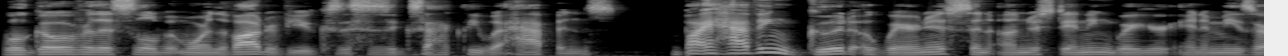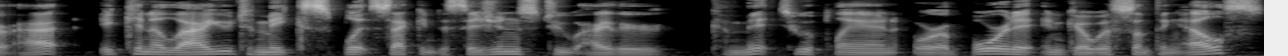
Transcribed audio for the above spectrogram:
we'll go over this a little bit more in the VOD review because this is exactly what happens. By having good awareness and understanding where your enemies are at, it can allow you to make split second decisions to either commit to a plan or abort it and go with something else,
